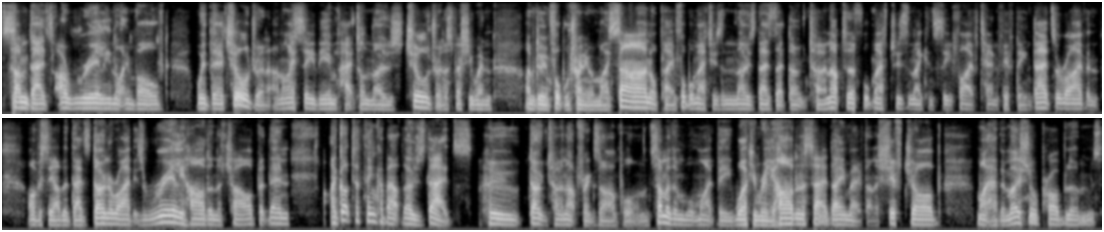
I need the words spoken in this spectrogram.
some dads are really not involved with their children. And I see the impact on those children, especially when I'm doing football training with my son or playing football matches and those dads that don't turn up to the football matches and they can see 5, 10, 15 dads arrive and obviously other dads don't arrive. It's really hard on the child. But then I got to think about those dads who don't turn up, for example. And some of them will, might be working really hard on a Saturday, may have done a shift job, might have emotional problems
